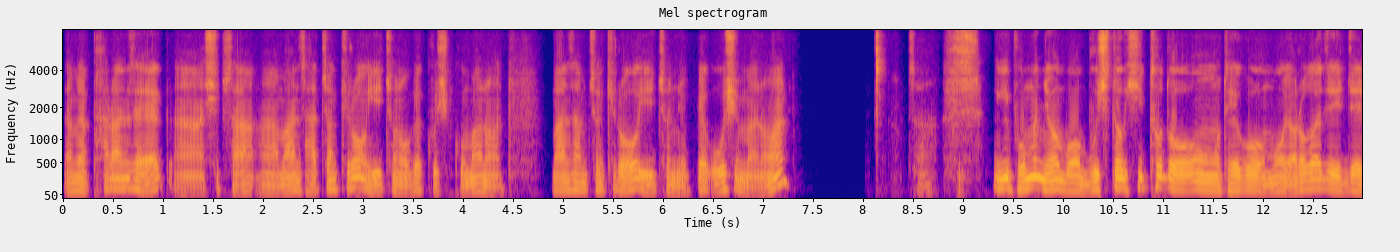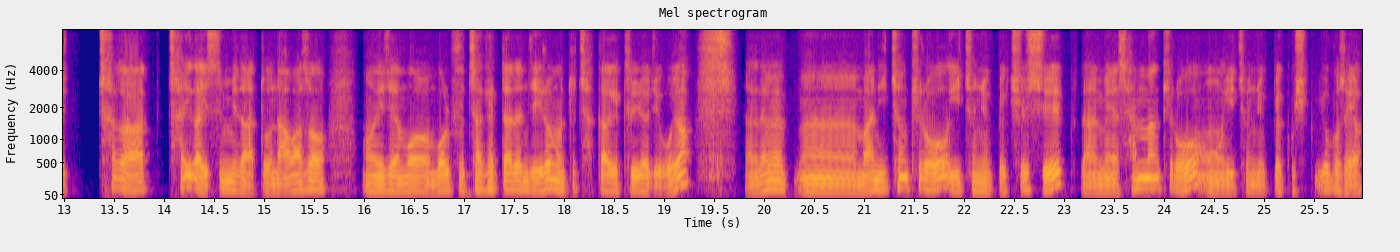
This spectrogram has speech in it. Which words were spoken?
다음에 파란색 아, 14, 아, 14,000km 2,599만원, 13,000km 2,650만원, 자, 여기 보면요, 뭐, 무시덕 히터도 되고, 뭐, 여러 가지 이제 차가 차이가 있습니다. 또 나와서, 어, 이제 뭐, 뭘 부착했다든지 이러면 또 착각이 들려지고요. 자, 그 다음에, 어, 12,000km, 2,670, 그 다음에 3만 km, 어, 2,690, 요 보세요.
